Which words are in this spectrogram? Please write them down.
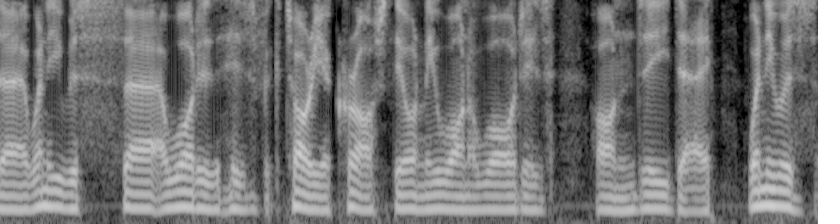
uh, when he was uh, awarded his Victoria Cross, the only one awarded on D Day, when he was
